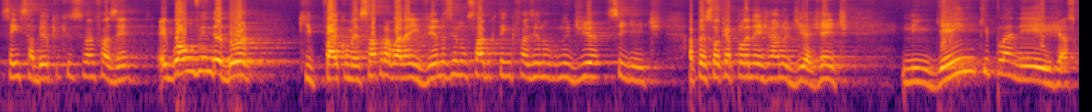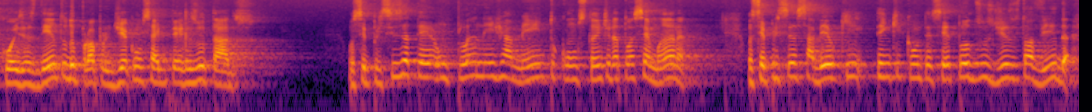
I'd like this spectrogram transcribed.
sem saber o que, que você vai fazer. É igual um vendedor que vai começar a trabalhar em vendas e não sabe o que tem que fazer no, no dia seguinte. A pessoa quer planejar no dia. Gente, ninguém que planeja as coisas dentro do próprio dia consegue ter resultados. Você precisa ter um planejamento constante da tua semana. Você precisa saber o que tem que acontecer todos os dias da tua vida.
